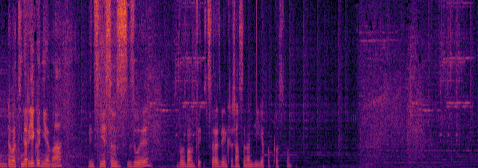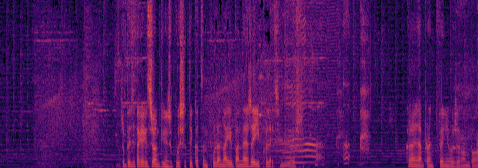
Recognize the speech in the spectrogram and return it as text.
Dobra, Tinariego nie ma, więc nie jestem zły, bo mam coraz większe szanse na Liję po prostu. Może będzie tak jak z Żonglin, że puszczę tylko ten pula na jej banerze i poleci mi już. Kolejna broń, której nie używam, bo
